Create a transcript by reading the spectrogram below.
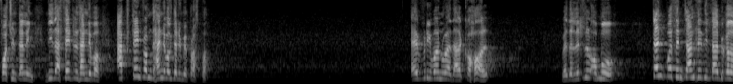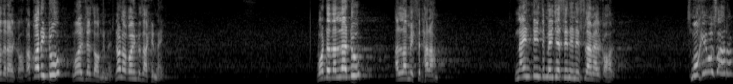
fortune telling, these are Satan's handiwork abstain from the handiwork that you may prosper. Everyone who has alcohol, whether little or more, 10% chances he'll die because of that alcohol. According to World Health Organization, not according to Zakir Naik. What does Allah do? Allah makes it haram. 19th major sin in Islam, alcohol. Smoking also haram.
